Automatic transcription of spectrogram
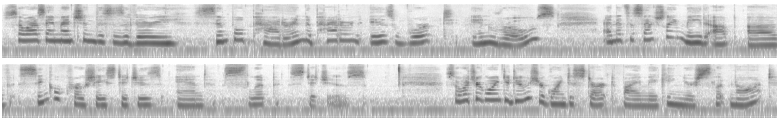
So as I mentioned, this is a very simple pattern. The pattern is worked in rows and it's essentially made up of single crochet stitches and slip stitches. So what you're going to do is you're going to start by making your slip knot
